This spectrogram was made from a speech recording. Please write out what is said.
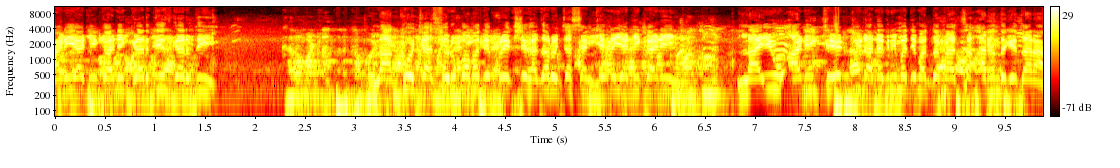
आणि या ठिकाणी गर्दीच गर्दी. खरं म्हटलं तर कबड्डी लाखोच्या स्वरूपामध्ये प्रेक्षक हजारोच्या संख्येने या ठिकाणी लाईव्ह आणि थेट क्रीडा नगरीमध्ये मात्र मॅचचा आनंद घेताना.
